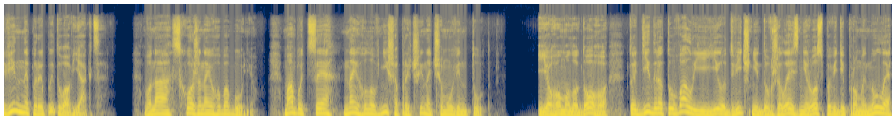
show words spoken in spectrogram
Він не перепитував, як це. Вона схожа на його бабуню. Мабуть, це найголовніша причина, чому він тут. Його молодого тоді дратували її одвічні довжелезні розповіді про минуле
